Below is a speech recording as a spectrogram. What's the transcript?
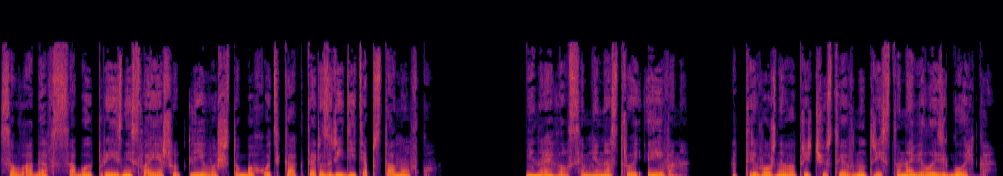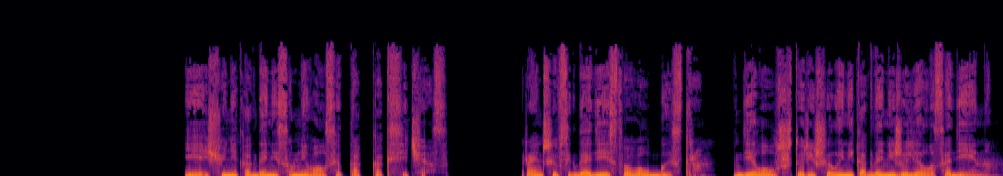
Совладав с собой, произнесла я шутливо, чтобы хоть как-то разрядить обстановку. Не нравился мне настрой Эйвона. От тревожного предчувствия внутри становилось горько. Я еще никогда не сомневался так, как сейчас. Раньше всегда действовал быстро, делал, что решил и никогда не жалел о содеянном.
